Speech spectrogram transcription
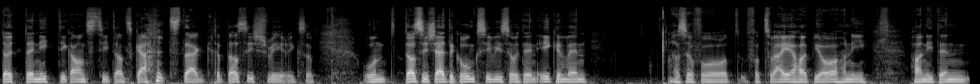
dort nicht die ganze Zeit ans Geld zu denken, das ist schwierig. So. Und das ist auch der Grund, gewesen, wieso dann irgendwann, also vor, vor zweieinhalb Jahren habe ich, habe ich dann,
